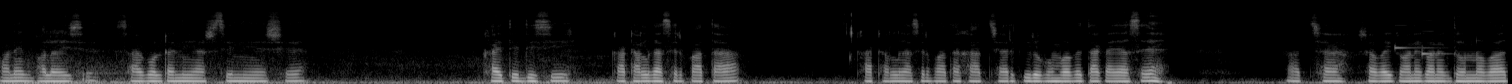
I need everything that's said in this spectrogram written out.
অনেক ভালো হয়েছে। ছাগলটা নিয়ে আসছি, নিয়ে এসে খাইতে দিছি। কাঁঠাল গাছের পাতা। কাঁঠাল গাছের পাতা খাচ্ছে আর কীরকমভাবে তাকায় আছে। আচ্ছা সবাইকে অনেক অনেক ধন্যবাদ।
